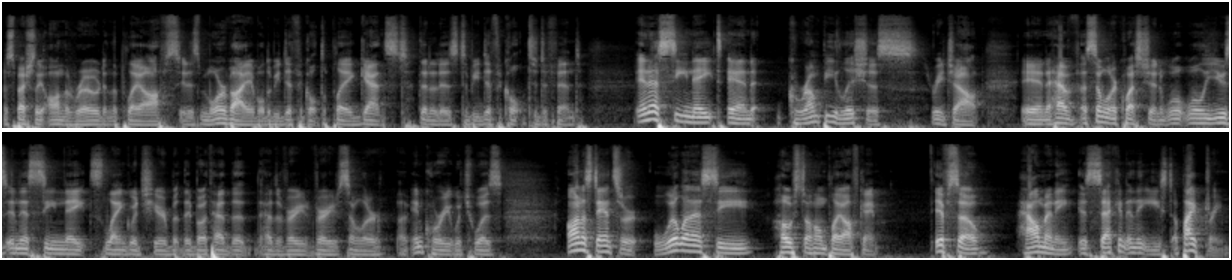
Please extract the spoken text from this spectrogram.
especially on the road in the playoffs, it is more valuable to be difficult to play against than it is to be difficult to defend. NSC Nate and Grumpy Licious reach out and have a similar question. We'll, we'll use NSC Nate's language here, but they both had the had a very very similar uh, inquiry, which was honest answer: Will NSC host a home playoff game? If so, how many is second in the East a pipe dream?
